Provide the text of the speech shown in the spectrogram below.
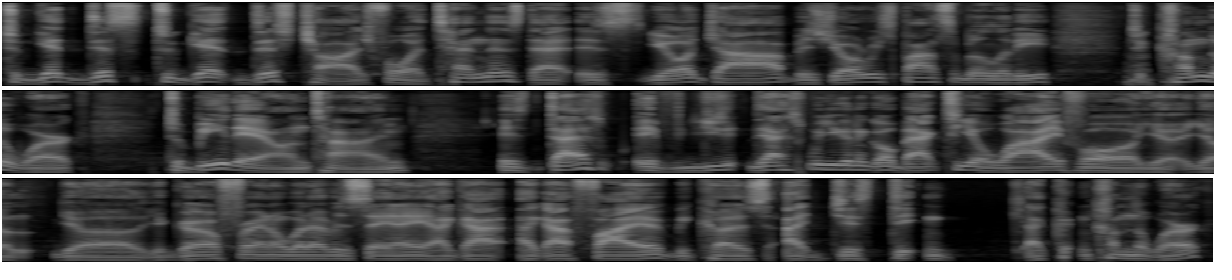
to get this to get discharged for attendance, that is your job, is your responsibility to come to work, to be there on time. Is that's if you that's where you're gonna go back to your wife or your your your your girlfriend or whatever and say, hey, I got I got fired because I just didn't I couldn't come to work.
